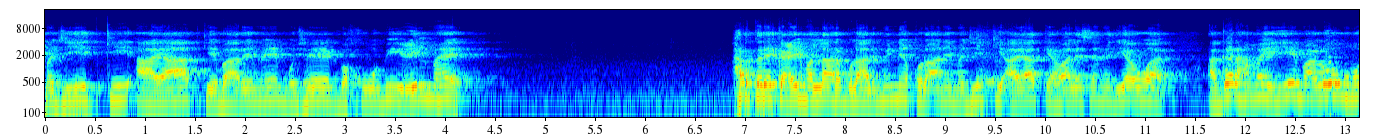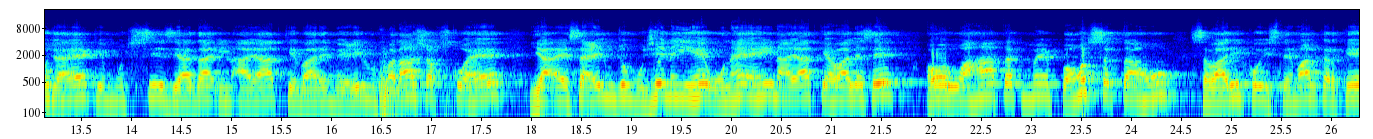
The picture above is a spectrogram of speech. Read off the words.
मजीद की आयत के बारे में मुझे बखूबी इल्म है। हर तरह का इल्म अल्लाह रब्बुल आलमीन ने कुरान मजीद की आयत के हवाले से हमें दिया हुआ है। अगर हमें ये मालूम हो जाए कि मुझसे ज़्यादा इन आयात के बारे में इल्म फ़ला शख्स को है, या ऐसा इल्म जो मुझे नहीं है, उन्हें है इन आयात के हवाले से, और वहाँ तक मैं पहुँच सकता हूँ, सवारी को इस्तेमाल करके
